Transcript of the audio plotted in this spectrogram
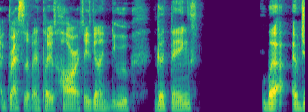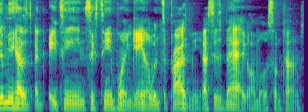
aggressive and plays hard. So he's gonna do good things. But if Jimmy has an 18, 16 point game, it wouldn't surprise me. That's his bag almost sometimes.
